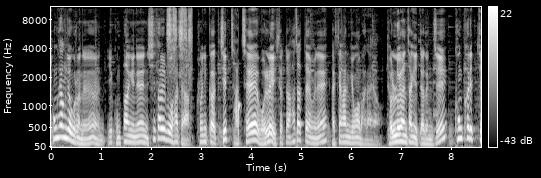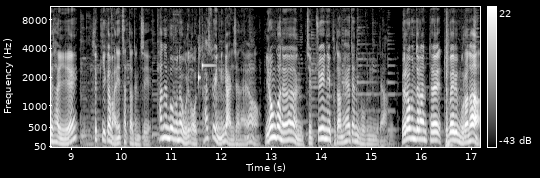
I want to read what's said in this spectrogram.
통상적으로는 이 곰팡이는 시설부 하자. 그러니까 집 자체에 원래 있었던 하자 때문에 발생하는 경우가 많아요. 결로 현상이 있다든지 콘크리트 사이에 습기가 많이 찼다든지 하는 부분을 우리가 어떻게 할 수 있는 게 아니잖아요. 이런 거는 집주인이 부담해야 되는 부분입니다. 여러분들한테 도배비 물어놔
